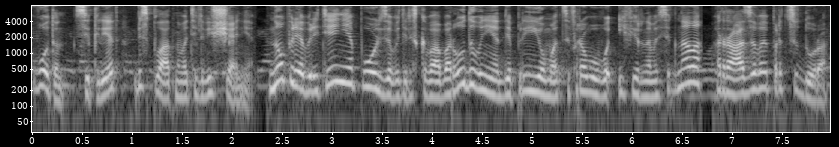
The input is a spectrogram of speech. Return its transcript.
Вот он, секрет бесплатного телевещания. Но приобретение пользовательского оборудования для приема цифрового эфирного сигнала – разовая процедура.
